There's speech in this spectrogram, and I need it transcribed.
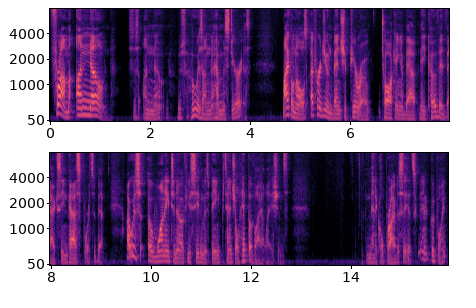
From unknown. This is unknown. Who's, who is unknown? How mysterious. Michael Knowles, I've heard you and Ben Shapiro talking about the COVID vaccine passports a bit. I was uh, wanting to know if you see them as being potential HIPAA violations. Medical privacy, that's a good point.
